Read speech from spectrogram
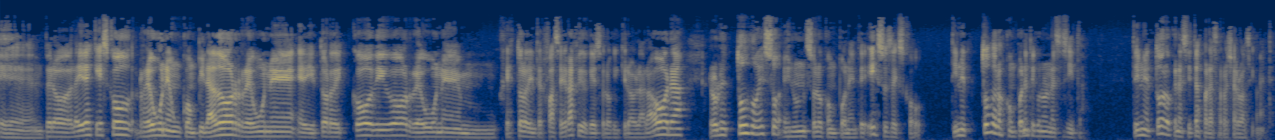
Eh, pero la idea es que Xcode reúne un compilador, reúne editor de código, reúne mm, gestor de interfase gráfica, que eso es lo que quiero hablar ahora, reúne todo eso en un solo componente. Eso es Xcode. Tiene todos los componentes que uno necesita. Tiene todo lo que necesitas para desarrollar básicamente.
